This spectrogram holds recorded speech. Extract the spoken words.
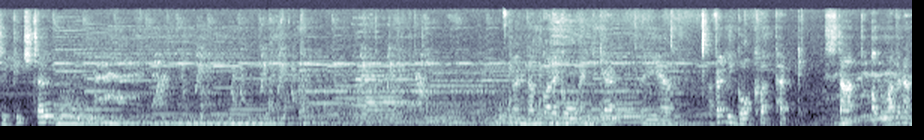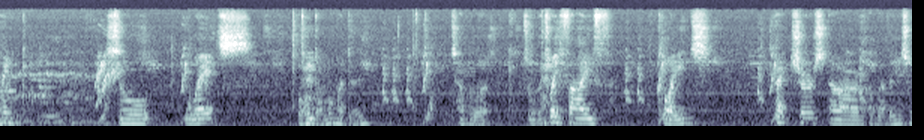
to Peach Town. And I'm gonna go and get a, um, I think we got Quick Pick stamp 11 I think. So, let's, oh, hold on, what am I doing? Let's have a look. So, the 25 coins. Pictures are 11. So,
